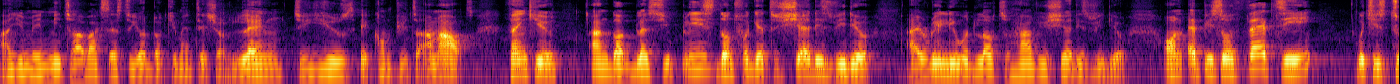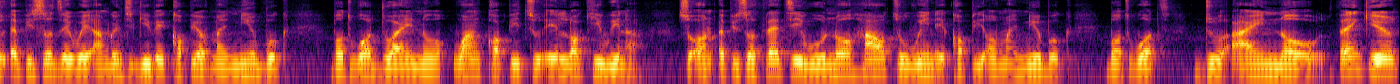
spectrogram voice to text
and you may need to have access to your documentation. Learn to use a computer. I'm out. Thank you and God bless you. Please don't forget to share this video. I really would love to have you share this video. On episode 30, which is two episodes away, I'm going to give a copy of my new book, But What Do I Know? One copy to a lucky winner. So on episode 30, we'll know how to win a copy of my new book, But What Do I Know? Thank you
